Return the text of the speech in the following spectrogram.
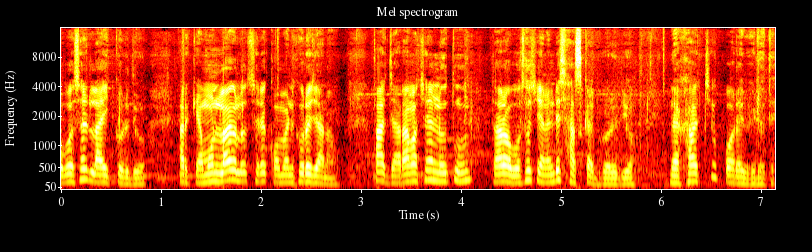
অবশ্যই লাইক করে দিও। আর কেমন লাগল সেটা কমেন্ট করে জানাও। আর যারা আমার চ্যানেল নতুন, তারা অবশ্যই চ্যানেলটি সাবস্ক্রাইব করে দিও। দেখা হচ্ছে পরের ভিডিওতে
